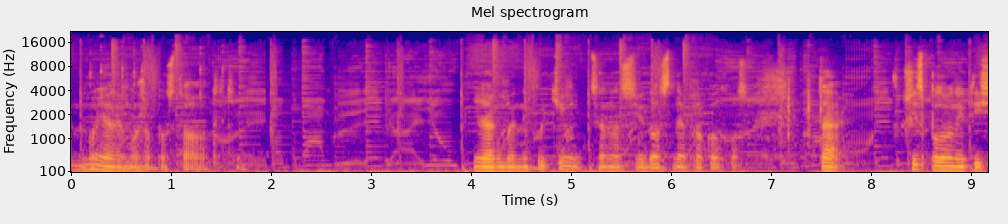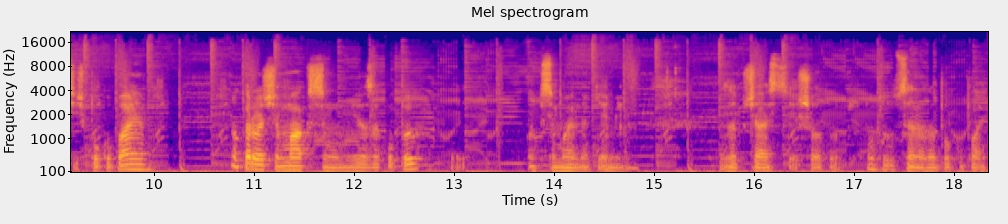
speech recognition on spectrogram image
но я не можу поставити ті. Як би не хотів, це у нас відос не про колхоз. Так, 6,5 тисяч покупаємо. Ну, коротше, максимум я закупив. Максимально як я міг. Запчасті, що тут. Ну тут все треба покупати.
